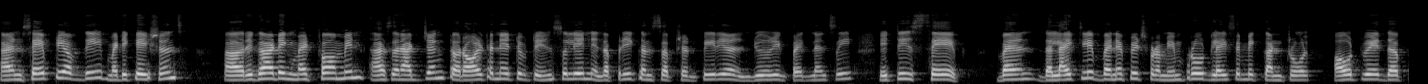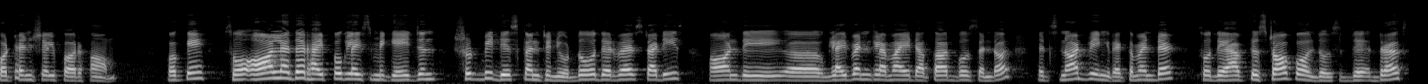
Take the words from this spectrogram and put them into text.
And safety of the medications uh, regarding metformin as an adjunct or alternative to insulin in the preconception period and during pregnancy, it is safe when the likely benefits from improved glycemic control outweigh the potential for harm. Okay, so all other hypoglycemic agents should be discontinued, though there were studies on the uh, glibenclamide, acarbose and all, it's not being recommended. So they have to stop all those drugs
